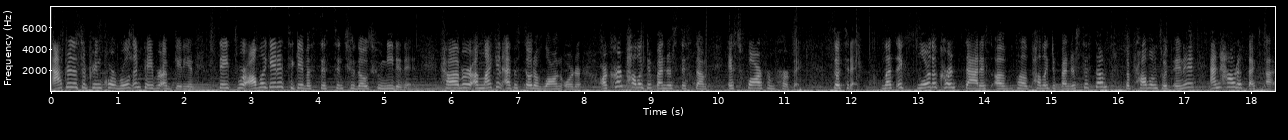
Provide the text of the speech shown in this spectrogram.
After the Supreme Court ruled in favor of Gideon, states were obligated to give assistance to those who needed it. However, unlike an episode of Law and Order, our current public defender system is far from perfect. So today, let's explore the current status of the public defender system, the problems within it, and how it affects us.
